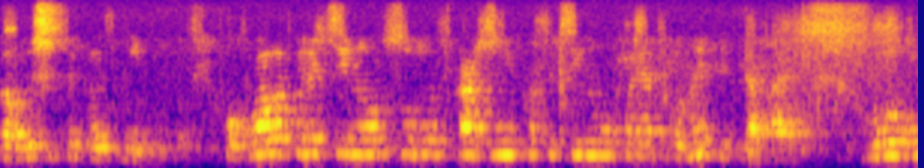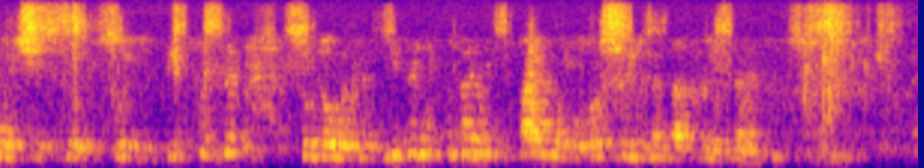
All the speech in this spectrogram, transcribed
залишити без зміни. Ухвала апеляційного суду оскарженню в касаційному порядку не підлягає. Головуючі су- судді підписи судове засідання по даній справі оголошується закритим. А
